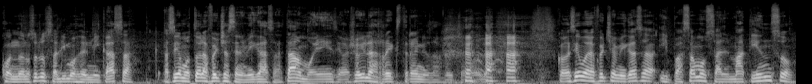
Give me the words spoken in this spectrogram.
Cuando nosotros salimos de mi casa, hacíamos todas las fechas en mi casa, estaban buenísimas. Yo hoy las re extraño esas fechas. Cuando hacíamos la fecha en mi casa y pasamos al Matienzo,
